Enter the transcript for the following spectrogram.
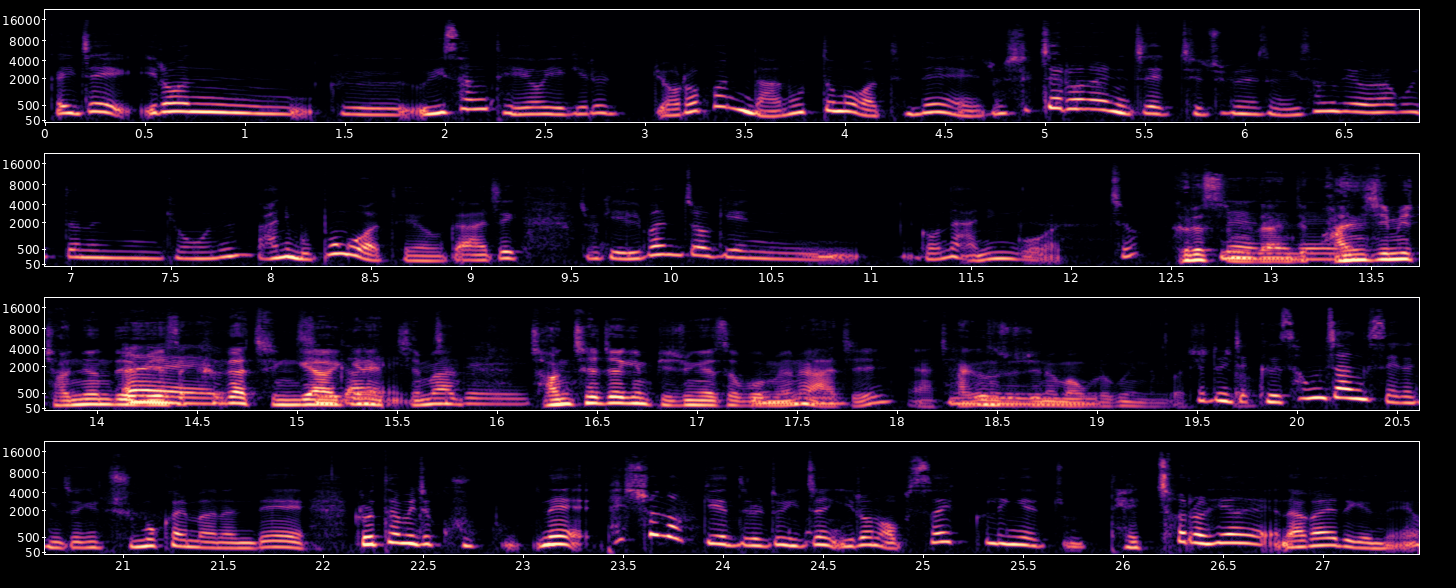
그러니까 이제 이런 그 의상 대여 얘기를 여러 번 나눴던 것 같은데 좀 실제로는 이제 제 주변에서 의상 대여를 하고 있다는 경우는 많이 못 본 것 같아요. 그러니까 아직 좀 이렇게 일반적인 건 아닌 것 같죠? 그렇습니다. 네네네. 이제 관심이 전년도에 비해서 네. 크가 증가하긴 했지만 네. 전체적인 비중에서 보면 은 음. 아직 작은 음. 수준에 머무르고 있는 것이죠. 그래도 이제 그 성장세가 굉장히 주목할 만한데 그렇다면 이제 국내 패션 업계들도 이제 이런 업사이클링에 좀 대처를 해야 나가야 되겠네요.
